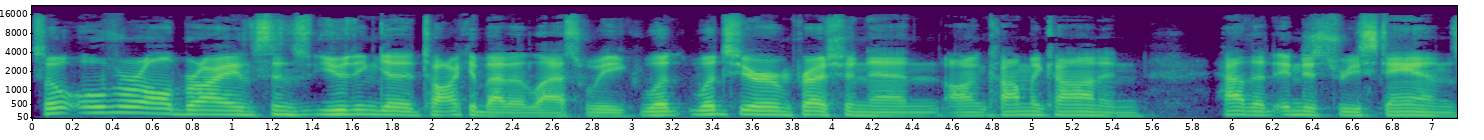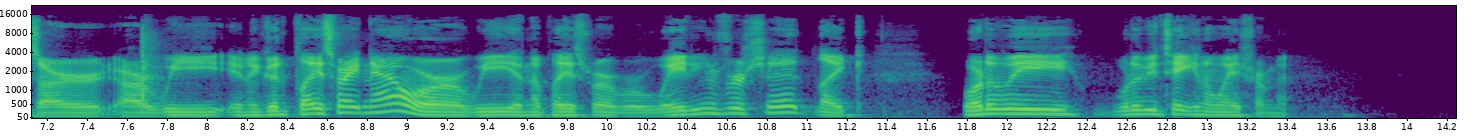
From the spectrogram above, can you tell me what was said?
So overall, Brian, since you didn't get to talk about it last week, what what's your impression and on Comic Con and how that industry stands? Are are we in a good place right now, or are we in a place where we're waiting for shit? Like, what are we what are we taking away from it?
